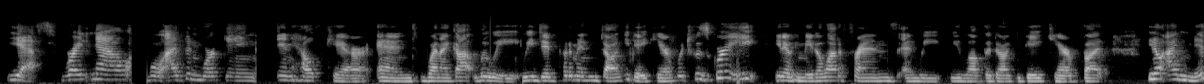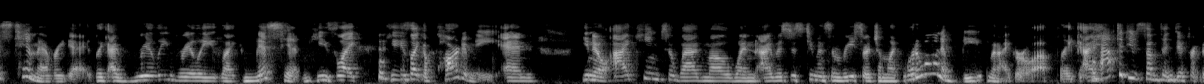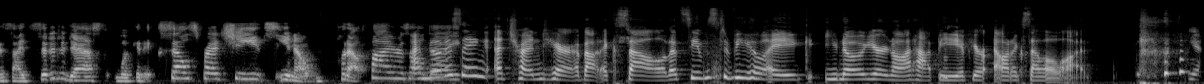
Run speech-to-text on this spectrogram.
Yes. Right now, well, I've been working in healthcare, and when I got Louis, we did put him in doggy daycare, which was great. You know, he made a lot of friends, and we we love the doggy daycare. But you know, I missed him every day. Like I really, really like miss him. He's like he's like a part of me, and you know, I came to Wagmo when I was just doing some research. I'm like, what do I want to be when I grow up? Like, I have to do something different besides sit at a desk, look at Excel spreadsheets, you know, put out fires all I'm day. noticing a trend here about Excel. That seems to be like, you know, you're not happy if you're on Excel a lot. yeah.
